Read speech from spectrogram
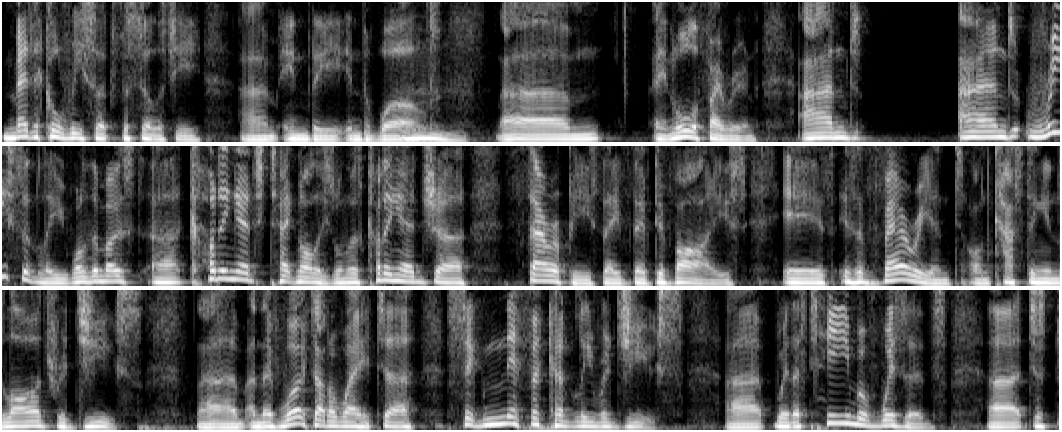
medical research facility um, in the in the world, um, in all of Faerun, and and recently, one of the most uh, cutting edge technologies, one of those cutting edge uh, therapies they've they've devised is is a variant on casting enlarge reduce, um, and they've worked out a way to significantly reduce uh, with a team of wizards uh, just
